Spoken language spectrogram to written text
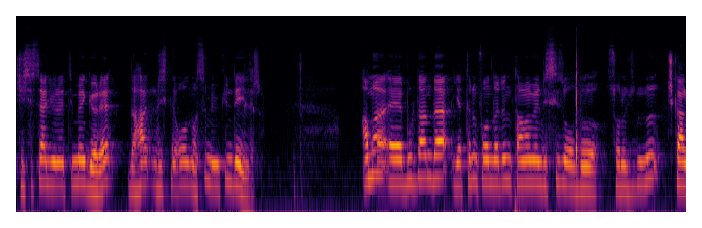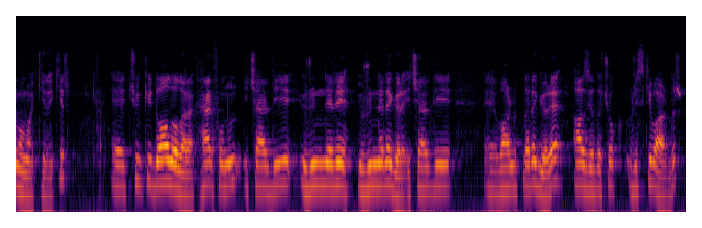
kişisel yönetime göre daha riskli olması mümkün değildir. Ama e, buradan da yatırım fonlarının tamamen risksiz olduğu sonucunu çıkarmamak gerekir. E, çünkü doğal olarak her fonun içerdiği ürünleri, ürünlere göre, içerdiği e, varlıklara göre az ya da çok riski vardır.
